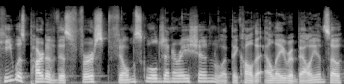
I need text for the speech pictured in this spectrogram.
he was part of this first film school generation, what they call the LA Rebellion. So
